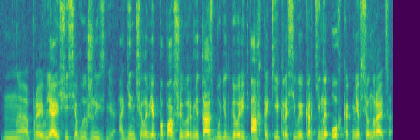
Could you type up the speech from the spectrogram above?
проявляющиеся в их жизни. Один человек, попавший в Эрмитаж, будет говорить, ах, какие красивые картины, ох, как мне все нравится.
